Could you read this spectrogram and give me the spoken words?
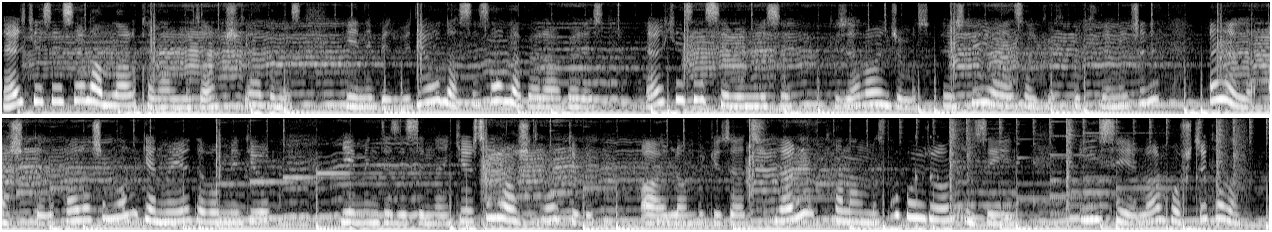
Herkese selamlar kanalımıza hoş geldiniz. Yeni bir videoyla sizlerle beraberiz. Herkesin sevimlisi, güzel oyuncumuz Özge Yağız'a Gökbek Demirci'nin el ele aşk dolu paylaşımları gelmeye devam ediyor. Yemin dizisinden gerçek aşklar gibi ayrılan bu güzel çiftleri kanalımızda buyurun izleyin. İyi seyirler, hoşçakalın.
